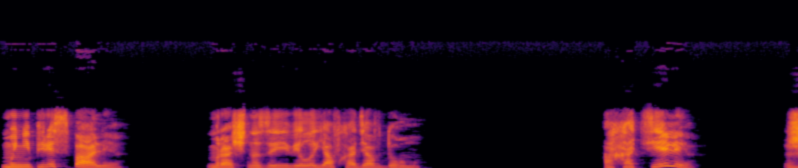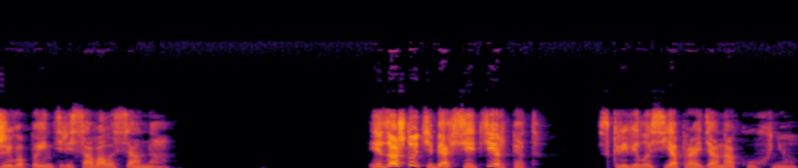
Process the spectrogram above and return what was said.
Мы не переспали, мрачно заявила я, входя в дом. А хотели? Живо поинтересовалась она. И за что тебя все терпят? скривилась я, пройдя на кухню.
